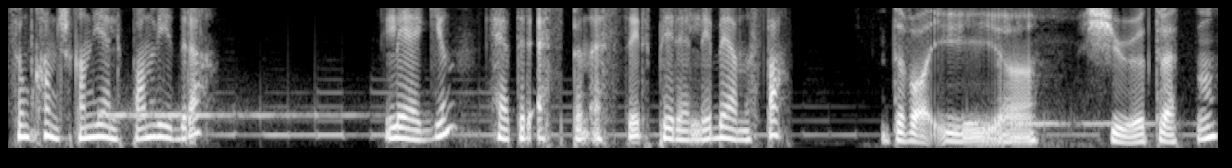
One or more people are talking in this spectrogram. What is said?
som kanskje kan hjelpe han videre. Legen heter Espen Ester Pirelli Benestad. Det var i uh, 2013,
